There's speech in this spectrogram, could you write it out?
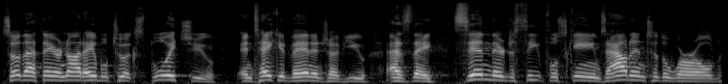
so that they are not able to exploit you and take advantage of you as they send their deceitful schemes out into the world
